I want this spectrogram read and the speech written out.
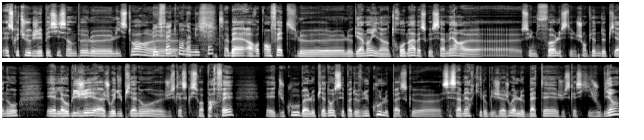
Est-ce que tu veux que j'épaississe un peu l'histoire Mais euh, faites, mon ouais. ami, faites. Ah ben, alors, en fait, le, le gamin, il a un trauma parce que sa mère, euh, c'est une folle, c'était une championne de piano, et elle l'a obligé à jouer du piano euh, jusqu'à ce qu'il soit parfait. Et du coup, bah, le piano, c'est pas devenu cool parce que euh, c'est sa mère qui l'obligeait à jouer. Elle le battait jusqu'à ce qu'il joue bien,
